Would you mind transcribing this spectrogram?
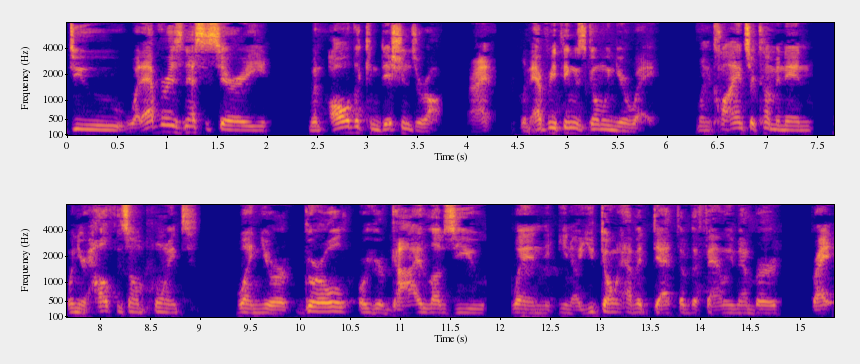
do whatever is necessary when all the conditions are up, right? When everything is going your way, when clients are coming in, when your health is on point, when your girl or your guy loves you, when, mm-hmm. you know, you don't have a death of the family member, right?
